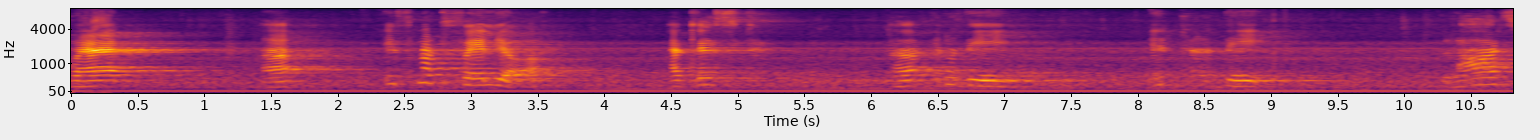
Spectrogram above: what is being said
where uh, if not failure at least uh, you know the it, the large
